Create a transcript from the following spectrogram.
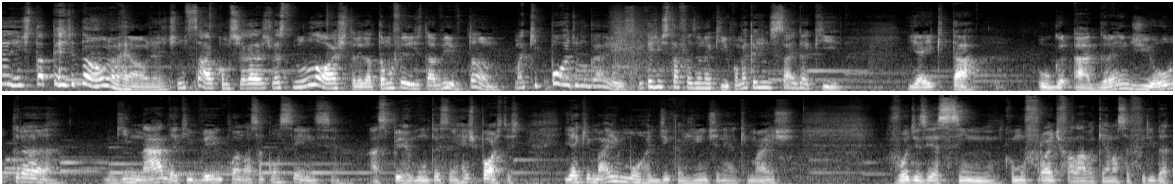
a gente tá perdidão, na real, né? A gente não sabe, como se a galera estivesse no Lost, tá ligado? Tamo feliz de estar tá vivo? Tamo. Mas que porra de lugar é esse? O que, que a gente tá fazendo aqui? Como é que a gente sai daqui? E aí que tá o, a grande outra guinada que veio com a nossa consciência. As perguntas sem respostas. E a que mais mordica a gente, né? A que mais vou dizer assim, como Freud falava, que é a nossa ferida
